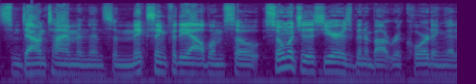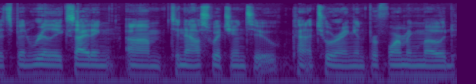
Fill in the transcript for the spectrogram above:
some downtime and then some mixing for the album. So so much of this year has been about recording that it's been really exciting um, to now switch into kind of touring and performing mode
